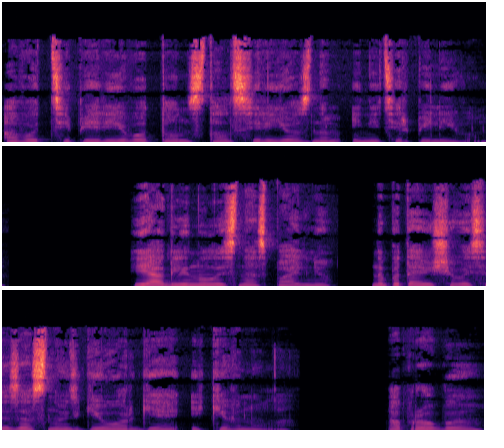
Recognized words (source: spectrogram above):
А вот теперь его тон стал серьезным и нетерпеливым. Я оглянулась на спальню, на пытающегося заснуть Георгия и кивнула. «Попробую»,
